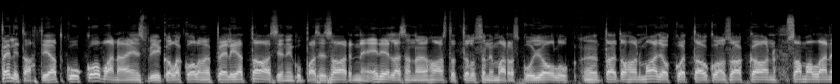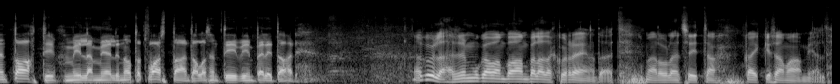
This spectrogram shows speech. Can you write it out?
Pelitahti jatkuu kovana ensi viikolla kolme peliä taas ja niin kuin Pasi Saarinen edellä sanoi haastattelussa, niin marraskuun joulu tai tuohon maajoukkuetaukoon saakka on samanlainen tahti. Millä mielin otat vastaan tällaisen tiiviin pelitahdin? No kyllähän se mukavampaa on pelata kuin reenata. Että mä luulen, että siitä on kaikki samaa mieltä.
